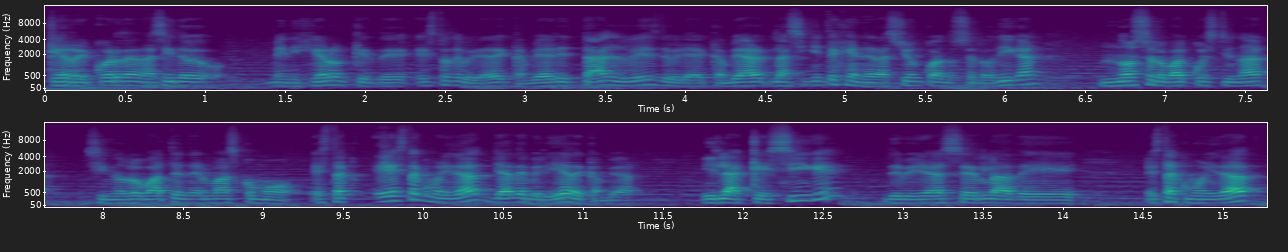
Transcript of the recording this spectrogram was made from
Que recuerden así de, me dijeron que esto debería de cambiar y tal vez debería de cambiar. La siguiente generación cuando se lo digan no se lo va a cuestionar, sino lo va a tener más como esta, esta comunidad ya debería de cambiar. Y la que sigue debería ser la de esta comunidad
